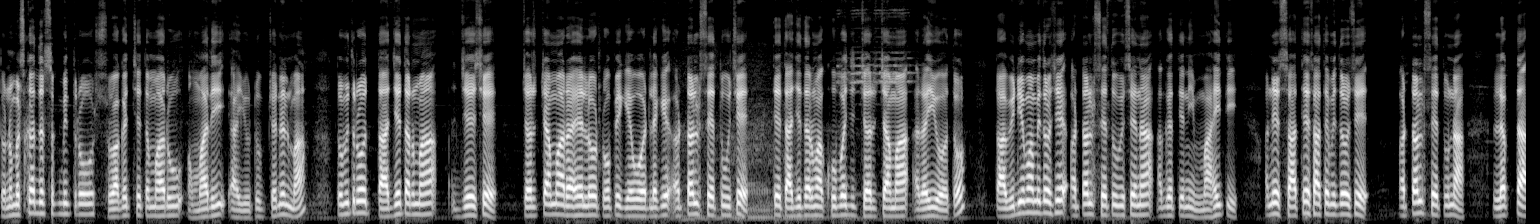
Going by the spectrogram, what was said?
તો નમસ્કાર દર્શક મિત્રો, સ્વાગત છે તમારું અમારી આ યુટ્યુબ ચેનલમાં. તો મિત્રો, તાજેતરમાં જે છે, ચર્ચામાં રહેલો ટોપિક એવો એટલે કે અટલ સેતુ છે, તે તાજેતરમાં ખૂબ જ ચર્ચામાં રહ્યો હતો. તો આ વિડીયોમાં મિત્રો છે, અટલ સેતુ વિશેના અગત્યની માહિતી અને સાથે સાથે મિત્રો છે, અટલ સેતુના લગતા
